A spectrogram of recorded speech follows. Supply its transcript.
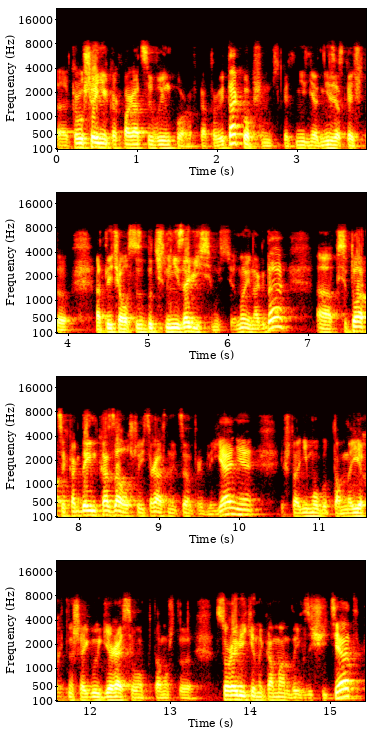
Э, крушение корпорации военкоров, который и так, в общем, сказать, нельзя, нельзя сказать, что отличался избыточной независимостью, но иногда э, в ситуациях, когда им казалось, что есть разные центры влияния, и что они могут там наехать на Шойгу и Герасимова, потому что Суровикины команды их защитят,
